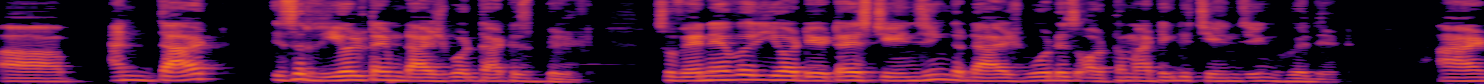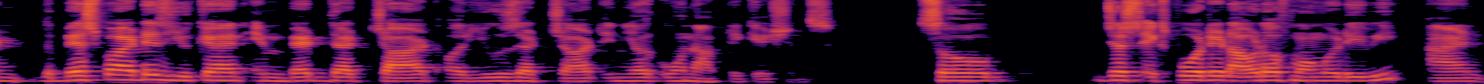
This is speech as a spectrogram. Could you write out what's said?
Uh, and that is a real time dashboard that is built so whenever your data is changing the dashboard is automatically changing with it. And the best part is you can embed that chart or use that chart in your own applications. So just export it out of mongodb and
